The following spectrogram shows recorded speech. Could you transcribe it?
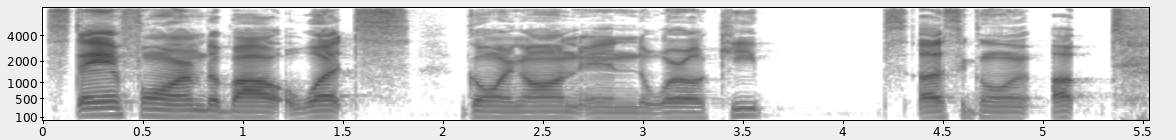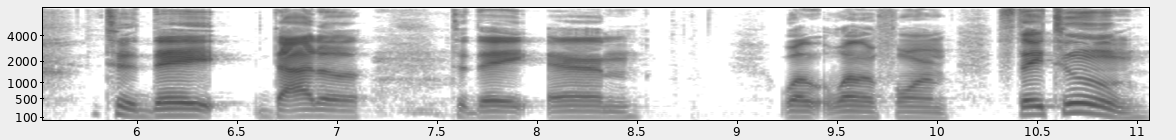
Stay informed about what's going on in the world. Keep us going up to date, data to date, and well well informed. Stay tuned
